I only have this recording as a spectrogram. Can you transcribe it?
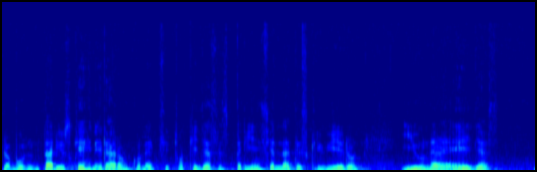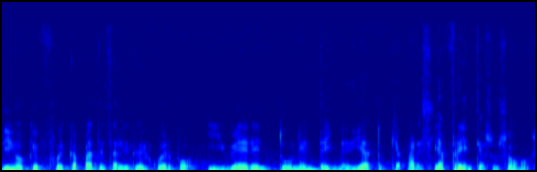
Los voluntarios que generaron con éxito aquellas experiencias las describieron y una de ellas dijo que fue capaz de salir del cuerpo y ver el túnel de inmediato que aparecía frente a sus ojos.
